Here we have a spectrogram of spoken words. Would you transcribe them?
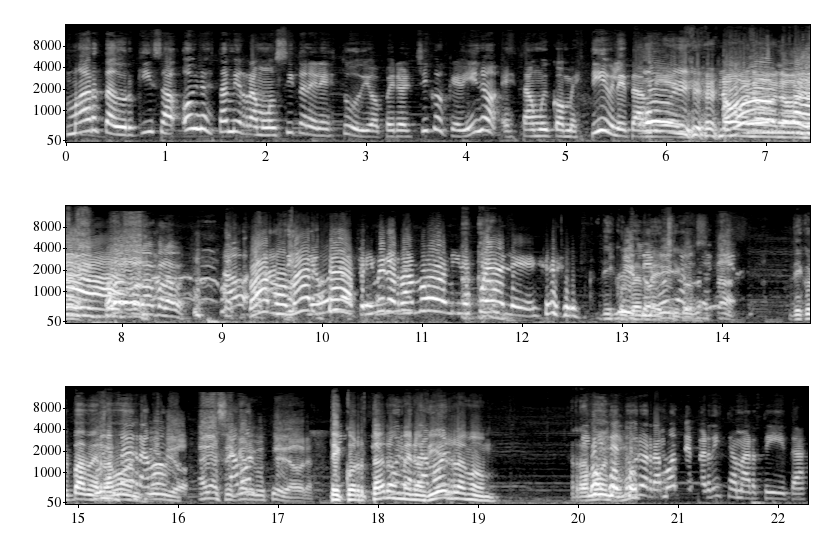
Marta Durquiza, hoy no está mi Ramoncito en el estudio, pero el chico que vino está muy comestible también. ¡Uy! No, no, no. no. Ah. Pará, pará, pará. Vamos, Marta, primero Ramón y después Ale. Discúlpenme, Listo, chicos. Disculpame, Ramón. Ramón. Rubio. Hágase Ramón. cargo usted ahora. Te cortaron Seguro, menos Ramón. 10, Ramón. Ramón. Seguro, Ramón, te perdiste a Martita.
